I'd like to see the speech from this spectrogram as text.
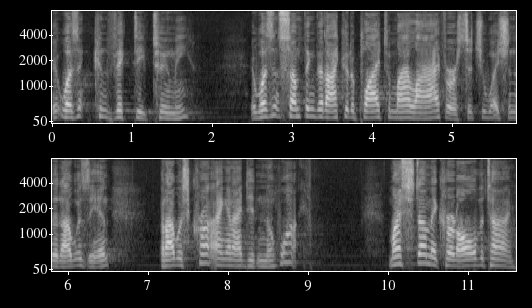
It wasn't convictive to me. It wasn't something that I could apply to my life or a situation that I was in, but I was crying and I didn't know why. My stomach hurt all the time.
